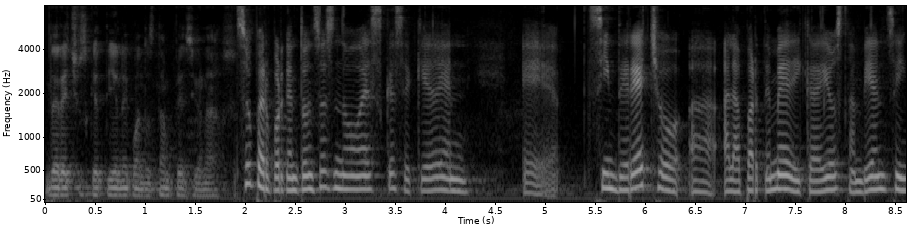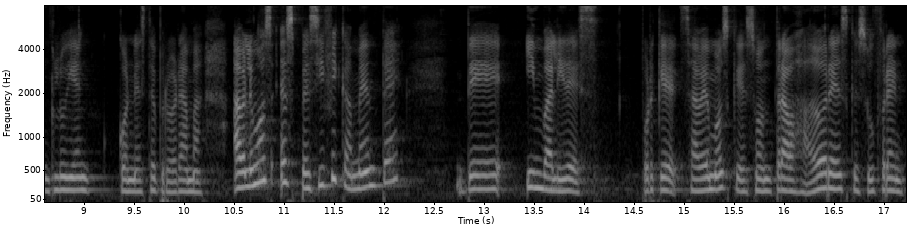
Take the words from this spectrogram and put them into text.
derechos que tiene cuando están pensionados. Súper, porque entonces no es que se queden eh, sin derecho a, a, la parte médica, ellos también se incluyen con este programa. Hablemos específicamente de invalidez, porque sabemos que son trabajadores que sufren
